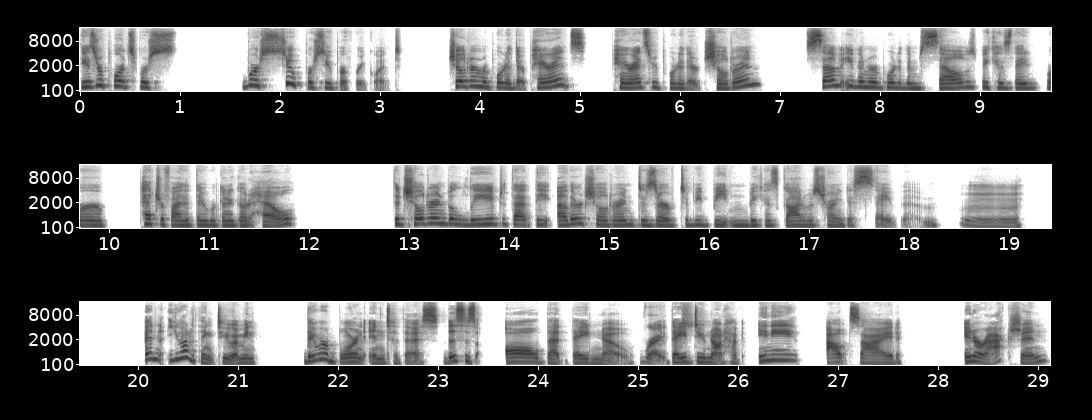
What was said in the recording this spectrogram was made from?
These reports were were super super frequent. Children reported their parents, parents reported their children. Some even reported themselves because they were petrified that they were going to go to hell. The children believed that the other children deserved to be beaten because God was trying to save them. Hmm. And you got to think too. I mean, they were born into this. This is all that they know. Right. They do not have any outside interaction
